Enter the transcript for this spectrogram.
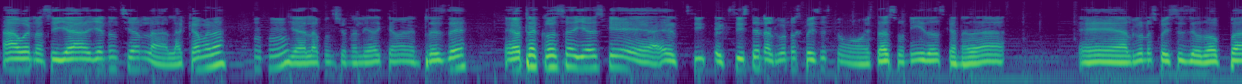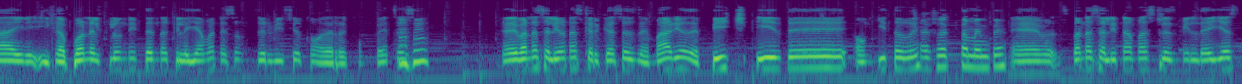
Ah, bueno, sí, ya, ya anunciaron la, la cámara, Ujú. ya la funcionalidad de cámara en 3D. Eh, otra cosa ya es que eh, exi- existen algunos países como Estados Unidos, Canadá, eh, algunos países de Europa y, y Japón, el Club Nintendo que le llaman es un servicio como de recompensas Ujú. Eh, van a salir unas carcasas de Mario, de Peach y de Honguito, güey. Exactamente. Eh, van a salir nada más 3000 de ellas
